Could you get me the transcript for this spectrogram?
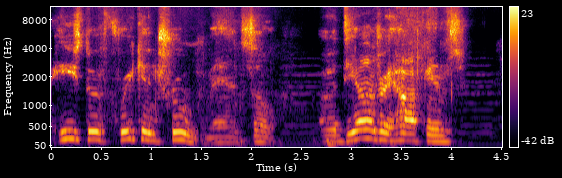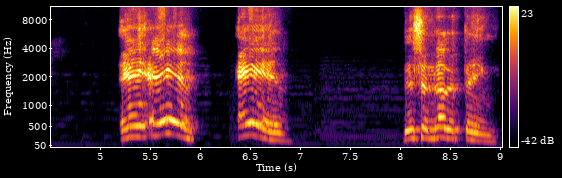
he's the freaking truth, man. So uh, DeAndre Hopkins, and and and this another thing.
